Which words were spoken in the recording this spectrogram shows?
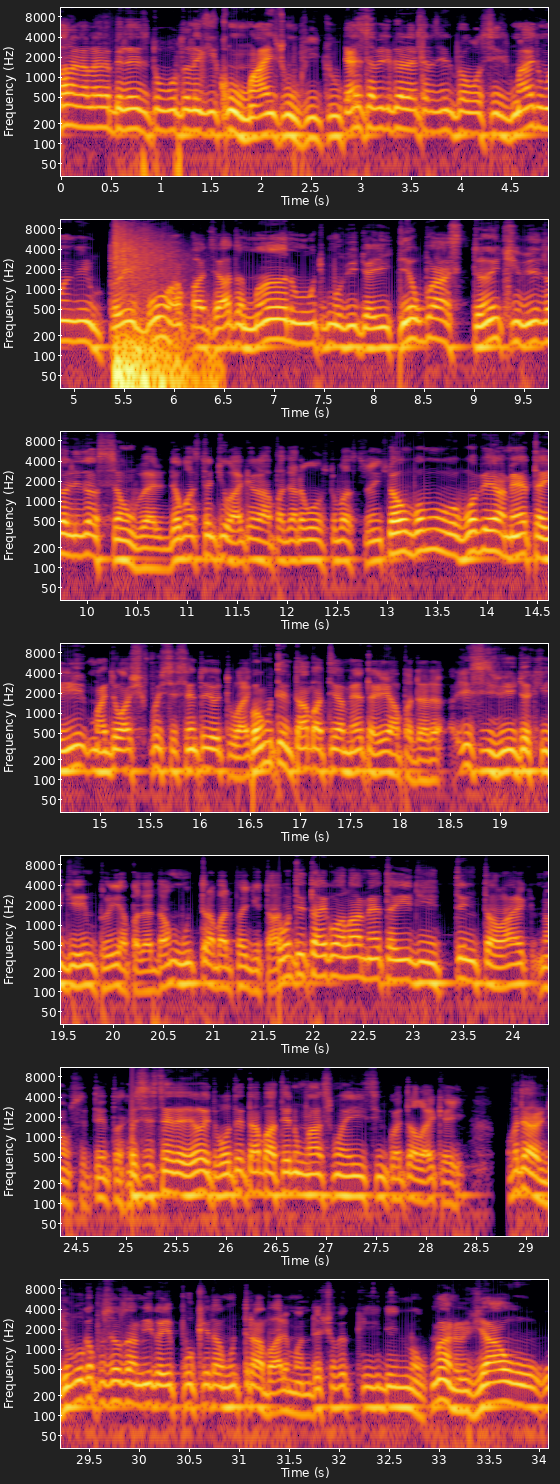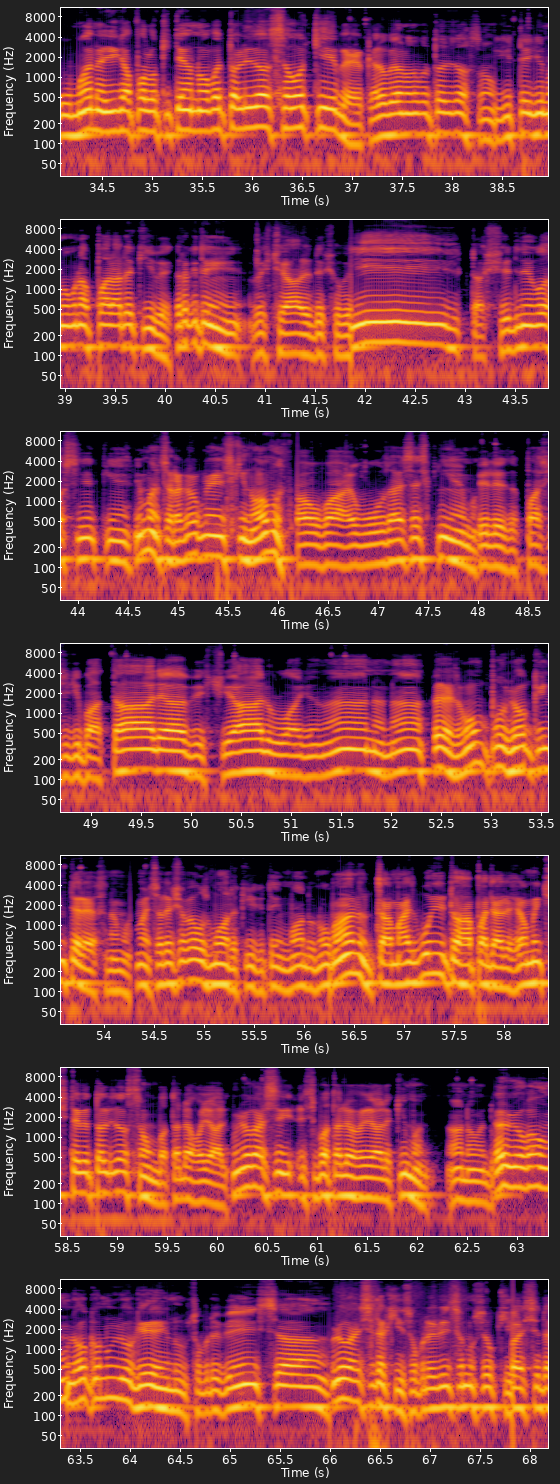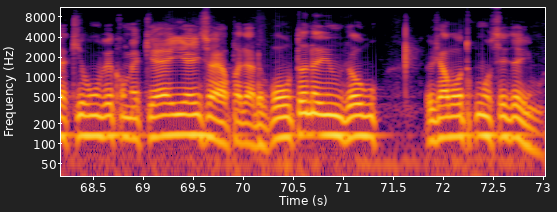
Fala galera, beleza? Estou voltando aqui com mais um vídeo. Dessa vez galera, trazendo pra vocês mais uma gameplay Boa rapaziada, mano, o último vídeo aí Deu bastante visualização, velho. Deu bastante like, a rapaziada gostou bastante. Então vamos, vou ver a meta aí Mas eu acho que foi 68 likes. Vamos tentar bater a meta aí, rapaziada. Esses vídeos aqui de gameplay, rapaziada Dá muito trabalho pra editar. Vamos tentar igualar a meta aí de 30 likes. Não, 70, foi 68 Vou tentar bater no máximo aí 50 likes aí Rapaziada, divulga pros seus amigos aí, porque dá muito trabalho, mano. Deixa eu ver o que tem de novo. Mano, já o, o mano aí já falou que tem a nova atualização aqui, velho. Quero ver a nova atualização. O que tem de novo na parada aqui, velho? Será que tem vestiário? Deixa eu ver. Ih, tá cheio de negocinho aqui, hein? E, mano, será que eu ganhei skin nova? Salvar, eu vou usar essa skin, mano. Beleza, passe de batalha, vestiário, loja, nananã. Beleza, vamos pro jogo que interessa, né, mano? Mas só deixa eu ver os modos aqui, que tem modo novo. Mano, tá mais bonito, rapaziada. Realmente teve atualização, Batalha Royale. Vamos jogar esse, esse Batalha Royale aqui, mano. Ah, não. É Quero jogar um jogo que eu não joguei ainda. Sobrevivência. Vou jogar esse daqui, sobrevivência não sei o que. Esse daqui, vamos ver como é que é. E é isso aí, rapaziada. Voltando aí no jogo, eu já volto com vocês aí, mano.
